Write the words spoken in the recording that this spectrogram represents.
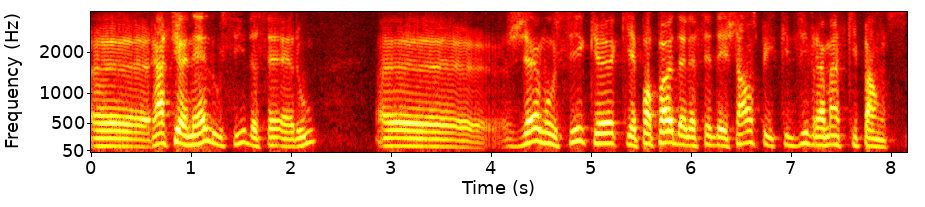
euh, rationnel aussi de Saru. Euh, j'aime aussi qu'il n'ait pas peur de laisser des chances puis qu'il dit vraiment ce qu'il pense.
